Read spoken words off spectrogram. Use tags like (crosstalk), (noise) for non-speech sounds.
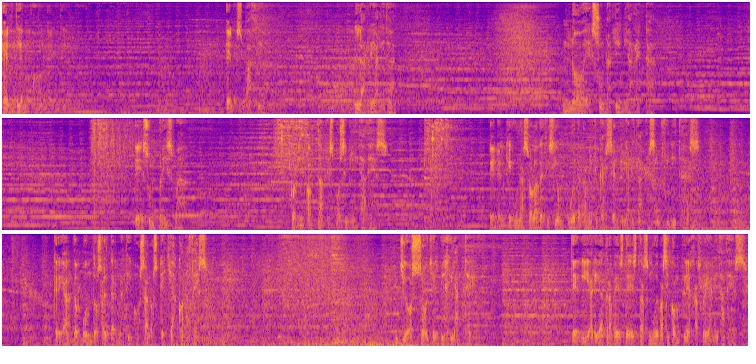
El tiempo. El espacio. La realidad. No es una línea recta. Es un prisma con incontables posibilidades, en el que una sola decisión puede ramificarse en realidades infinitas, creando mundos alternativos a los que ya conoces. Yo soy el vigilante. Te guiaré a través de estas nuevas y complejas realidades.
